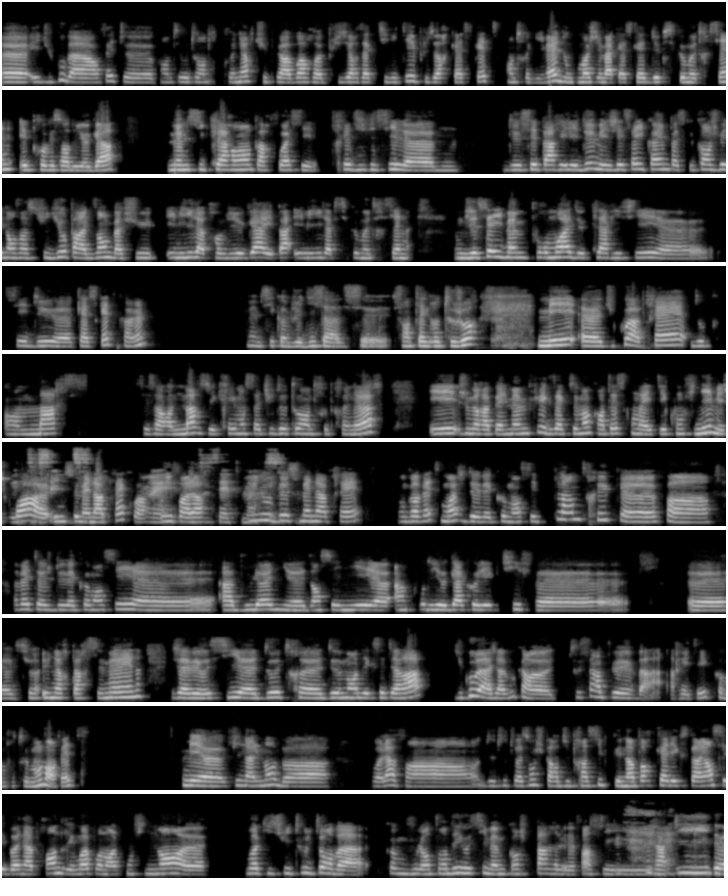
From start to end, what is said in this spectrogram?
Et du coup, bah, en fait, quand tu es auto-entrepreneur, tu peux avoir plusieurs activités, plusieurs casquettes, entre guillemets. Donc, moi, j'ai ma casquette de psychomotricienne et de professeur de yoga, même si clairement, parfois, c'est très difficile de séparer les deux, mais j'essaye quand même parce que quand je vais dans un studio, par exemple, bah, je suis Émilie, la prof de yoga, et pas Émilie, la psychomotricienne. Donc, j'essaye même pour moi de clarifier ces deux casquettes quand même même si, comme je dis, ça s'intègre toujours. Mais du coup, après, donc en mars c'est ça, en mars, j'ai créé mon statut d'auto-entrepreneur. Et je me rappelle même plus exactement quand est-ce qu'on a été confiné, mais je crois euh, une semaine après, quoi. oui, voilà, une ou deux semaines après. Donc en fait, moi, je devais commencer plein de trucs. Euh, enfin, en fait, je devais commencer euh, à Boulogne d'enseigner un cours de yoga collectif sur une heure par semaine. J'avais aussi d'autres demandes, etc. Du coup, bah, j'avoue que tout ça un peu bah, arrêté, comme pour tout le monde en fait. Mais finalement, bah, voilà, enfin, de toute façon, je pars du principe que n'importe quelle expérience est bonne à prendre. Et moi, pendant le confinement, moi qui suis tout le temps, bah, comme vous l'entendez aussi, même quand je parle, enfin, c'est rapide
